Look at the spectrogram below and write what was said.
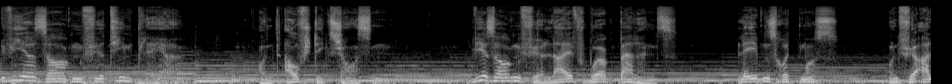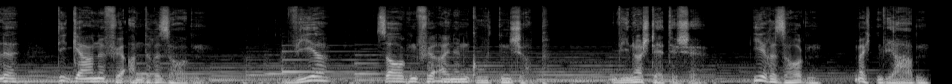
Wir sorgen für Teamplayer und Aufstiegschancen. Wir sorgen für Life-Work-Balance, Lebensrhythmus und für alle, die gerne für andere sorgen. Wir sorgen für einen guten Job. Wiener Städtische. Ihre Sorgen möchten wir haben.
